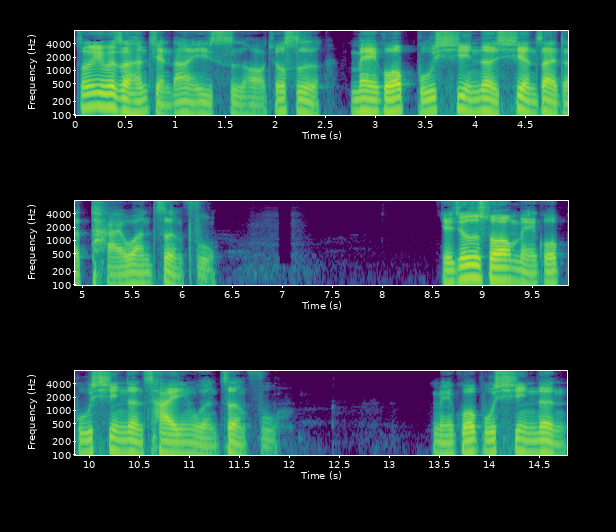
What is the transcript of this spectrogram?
这意味着很简单的意思哦，就是美国不信任现在的台湾政府，也就是说，美国不信任蔡英文政府，美国不信任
